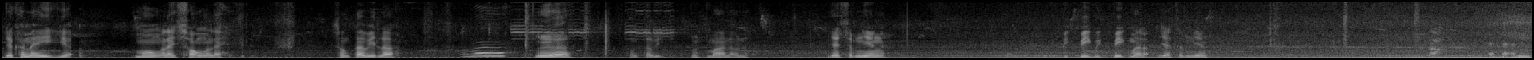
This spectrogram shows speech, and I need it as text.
เดี๋ยวข้างในอีกเยอะ มองอะไรส่องอะไรส่องตาวิทย์เหรอเออ ส่องตาวิทย์นู่นมาแล้วนะยายสำเนียงอะปิกปิกปิกปิกมาแล้วยายสำเนียงอืม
